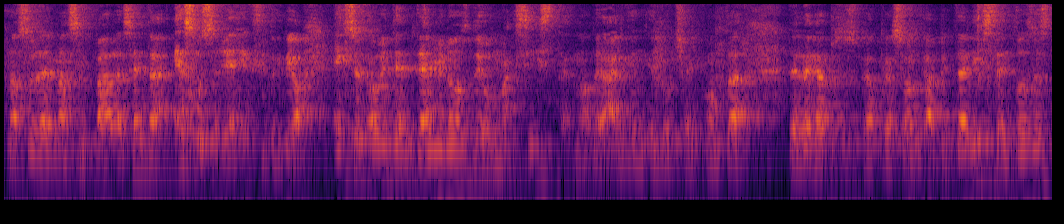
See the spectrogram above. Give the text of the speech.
una sociedad emancipada, etc. Eso sería éxito. Digo, éxito obviamente en términos de un marxista, ¿no? de alguien que lucha en contra de la represión capitalista. Entonces,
